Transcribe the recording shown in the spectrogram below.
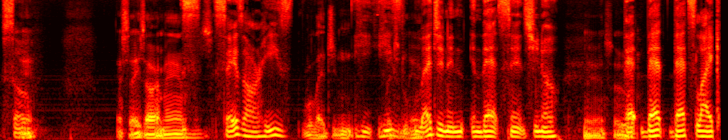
so Yeah. Cesar, man. Cesar, he's legend. he he's Legendary. legend in, in that sense, you know. Yeah, so That that that's like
